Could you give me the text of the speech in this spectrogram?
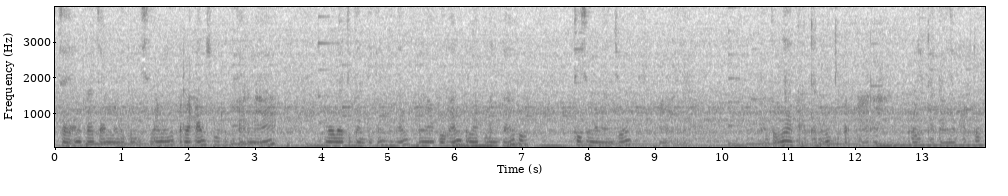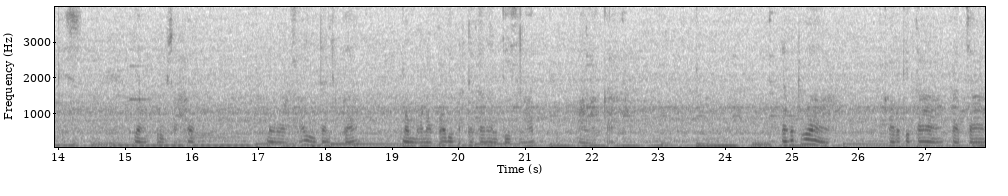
kejayaan kerajaan maritim Islam ini perlahan surut karena mulai digantikan dengan pelabuhan-pelabuhan baru di Semenanjung Tentunya keadaan ini diperparah oleh datangnya Portugis yang berusaha menguasai dan juga memonopoli perdagangan di Selat Malaka. Yang kedua, kalau kita baca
